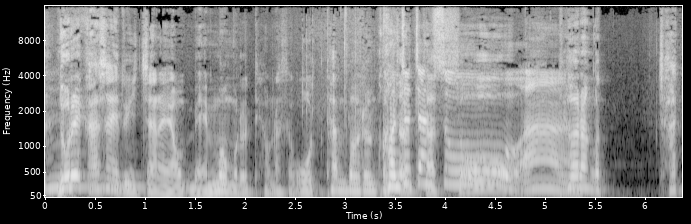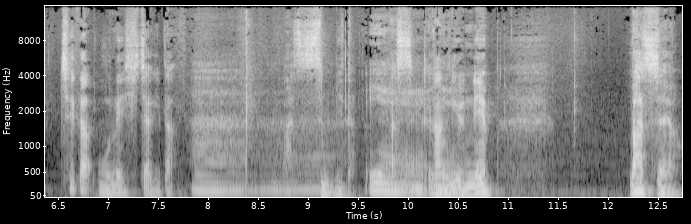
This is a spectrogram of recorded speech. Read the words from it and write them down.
음. 노래 가사에도 있잖아요. 맨몸으로 태어나서 옷 한 벌은 건져 건져 짰소. 짰소. 아. 태어난 것 자체가 운의 시작이다. 아, 맞습니다. 예. 맞습니다. 강디훈님. 맞아요.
